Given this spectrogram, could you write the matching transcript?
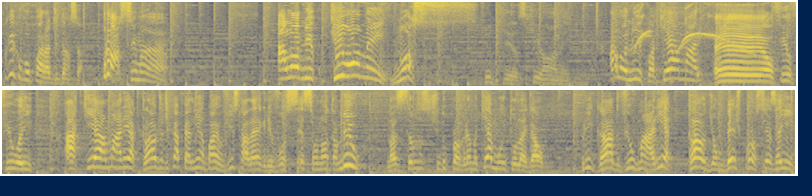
Por que, que eu vou parar de dançar? Próxima! Alô, Nico, que homem! Nossa, meu Deus, que homem. Alô, Nico, aqui é a Maria... É, o fio, fio aí. Aqui é a Maria Cláudia de Capelinha, bairro Vista Alegre. E você, seu nota mil, nós estamos assistindo o programa que é muito legal. Obrigado, viu, Maria Cláudia? Um beijo pra vocês aí.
